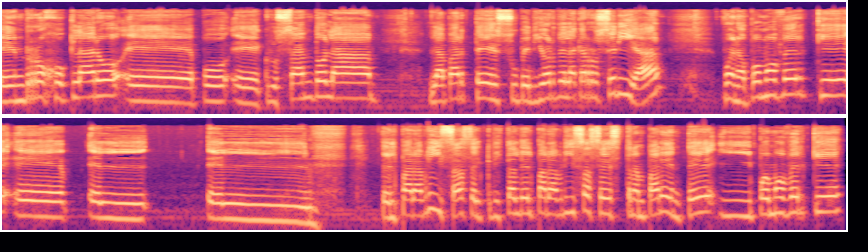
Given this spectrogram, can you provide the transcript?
en rojo claro cruzando la, la parte superior de la carrocería. Bueno, podemos ver que eh, el, el, parabrisas, el cristal del parabrisas es transparente y podemos ver que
